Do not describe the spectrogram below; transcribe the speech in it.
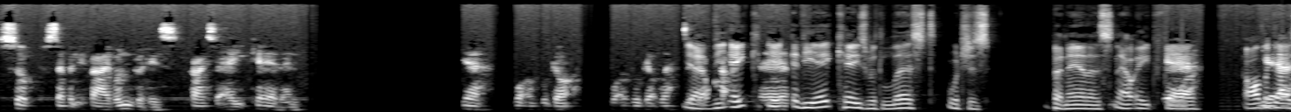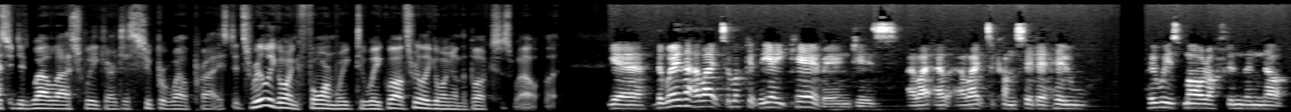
sub 7500 is priced at 8k, then yeah, what have we got? What have we got left? Yeah, go the eight Uh, the eight Ks with list, which is bananas now eight four. Yeah. All the Yeah. guys who did well last week are just super well priced. It's really going form week to week. Well, it's really going on the books as well. But Yeah, the way that I like to look at the 8k range is I like I, I like to consider who who is more often than not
